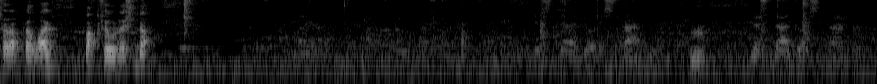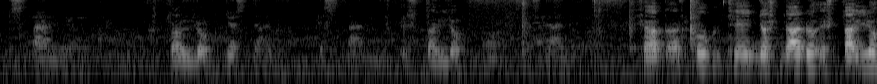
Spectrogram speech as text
Sarap ng wine. Paksiw na isda. Diosdado Estalio. Hmm? Diosdado Estalio. Estalio. Diosdado Estalio. Estalyo. Oh, Diosdado. Shoutout ko si Diosdado Estalyo.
